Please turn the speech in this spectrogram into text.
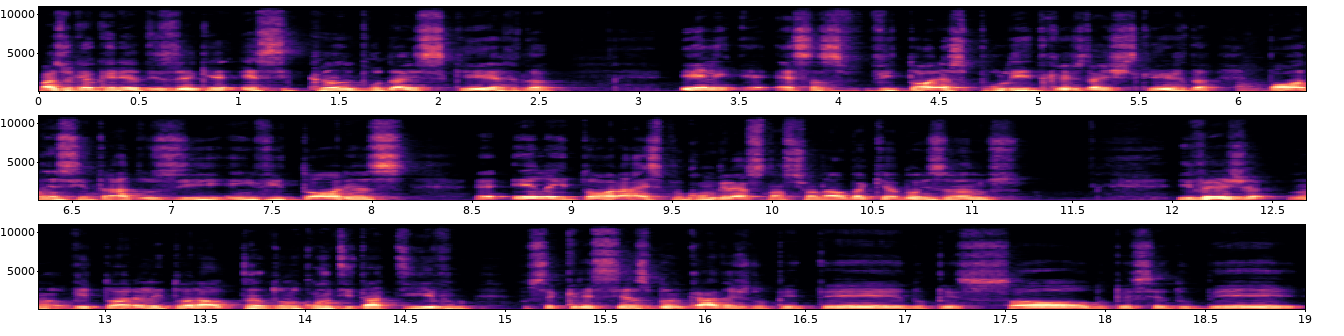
Mas o que eu queria dizer é que esse campo da esquerda ele, essas vitórias políticas da esquerda podem se traduzir em vitórias é, eleitorais para o Congresso Nacional daqui a dois anos. E veja, uma vitória eleitoral, tanto no quantitativo, você crescer as bancadas do PT, do PSOL, do PCdoB,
